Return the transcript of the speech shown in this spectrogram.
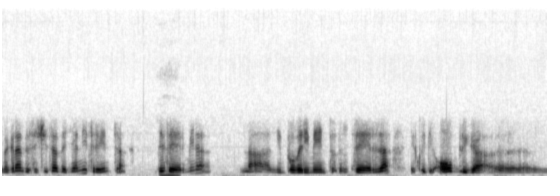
La grande siccità degli anni 30 determina la, l'impoverimento della terra e quindi obbliga eh,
